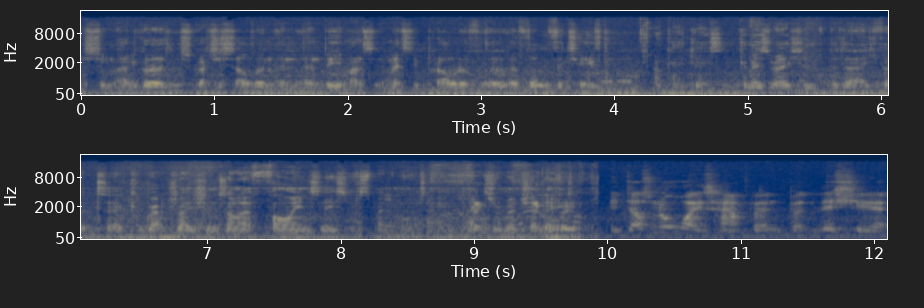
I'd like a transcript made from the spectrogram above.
sometimes you've got to scratch yourself and, and, and be immensely, immensely proud of, of, what we've achieved. Okay, Jason. Commiserations today, but uh, congratulations on a fine season for Spennymoor Town. Thanks very much doesn't always happen, but this year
